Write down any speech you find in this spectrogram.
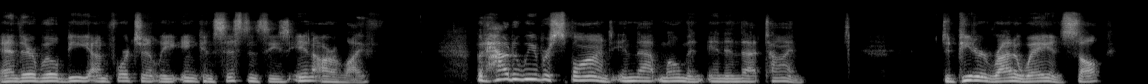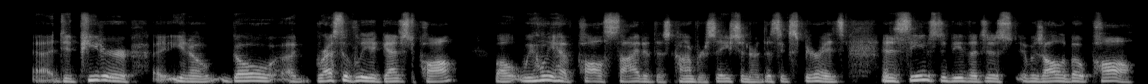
And there will be, unfortunately, inconsistencies in our life. But how do we respond in that moment and in that time? Did Peter run away and sulk? Uh, did Peter, uh, you know, go aggressively against Paul? Well, we only have Paul's side of this conversation or this experience, and it seems to be that just it was all about Paul.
